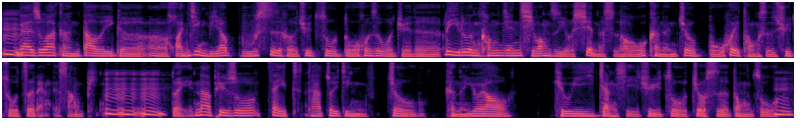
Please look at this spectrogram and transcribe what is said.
应嗯该说它可能到了一个呃环境比较不适合去做多，或是我觉得利润空间期望值有限的时候，我可能就不会同时去做这两个商品。嗯嗯嗯。对，那譬如说 Fate，它最近就可能又要 Q 一降息去做救市的动作，嗯，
